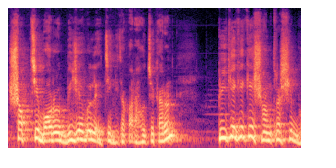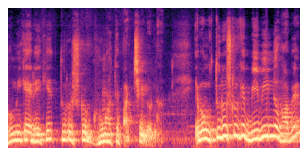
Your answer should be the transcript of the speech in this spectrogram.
সবচেয়ে বড় বিজয় বলে চিহ্নিত করা হচ্ছে, কারণ পিকেকে সন্ত্রাসী ভূমিকায় রেখে তুরস্ক ঘুমাতে পারছিল না। এবং তুরস্ককে বিভিন্নভাবে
